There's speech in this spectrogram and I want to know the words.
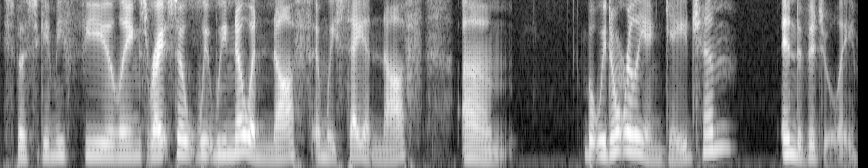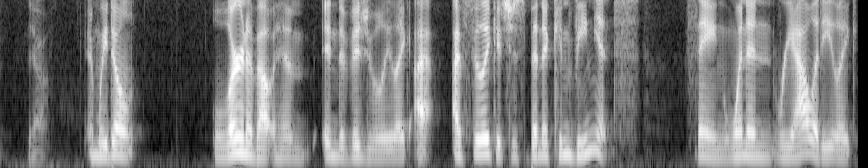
he's supposed to give me feelings right? So we, we know enough and we say enough um but we don't really engage him individually. Yeah. and we don't learn about him individually like i i feel like it's just been a convenience thing when in reality like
